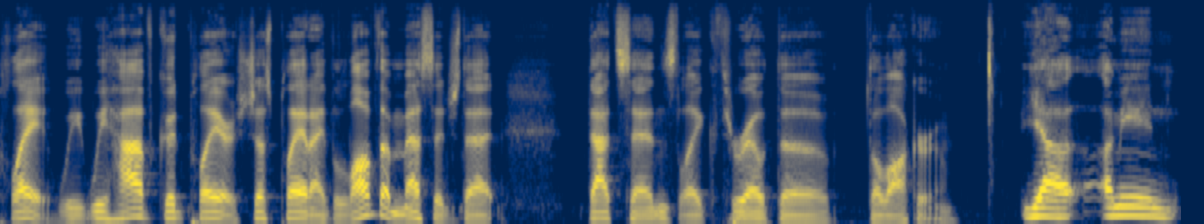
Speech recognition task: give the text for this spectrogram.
play. We we have good players. Just play it. I love the message that that sends like throughout the the locker room. Yeah, I mean,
